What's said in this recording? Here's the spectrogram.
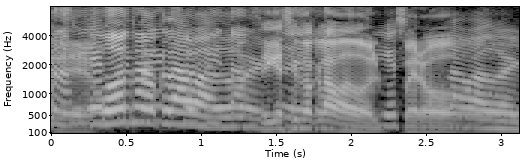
no Este, estuvo siendo clavador. sigue siendo clavador, Sigue siendo pero clavador.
